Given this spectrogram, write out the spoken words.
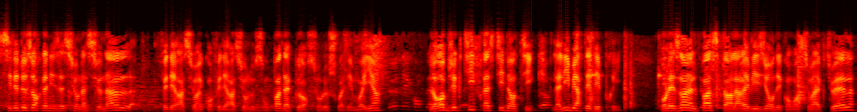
Si les deux organisations nationales, fédération et confédération, ne sont pas d'accord sur le choix des moyens, leur objectif reste identique, la liberté des prix. Pour les uns, elle passe par la révision des conventions actuelles,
